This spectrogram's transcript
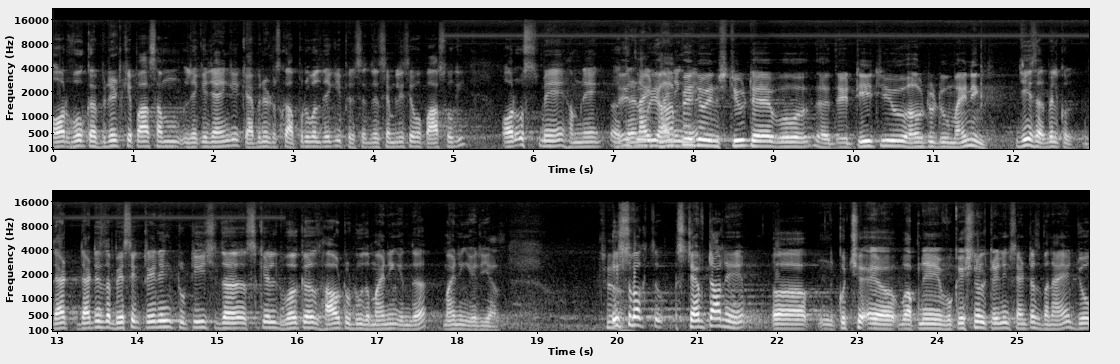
और वो कैबिनेट के पास हम लेके जाएँगे कैबिनेट उसका अप्रूवल देगी फिर असेंबली से वो पास होगी। और उसमें हमने ग्रेनाइट तो माइनिंग पे जो इंस्टीट्यूट है वो they teach you how to do mining जी सर बिल्कुल। That that is the basic training to teach the skilled workers how to do the mining in the mining areas इस वक्त स्टेवटा ने कुछ अपने वोकेशनल ट्रेनिंग सेंटर्स बनाए जो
